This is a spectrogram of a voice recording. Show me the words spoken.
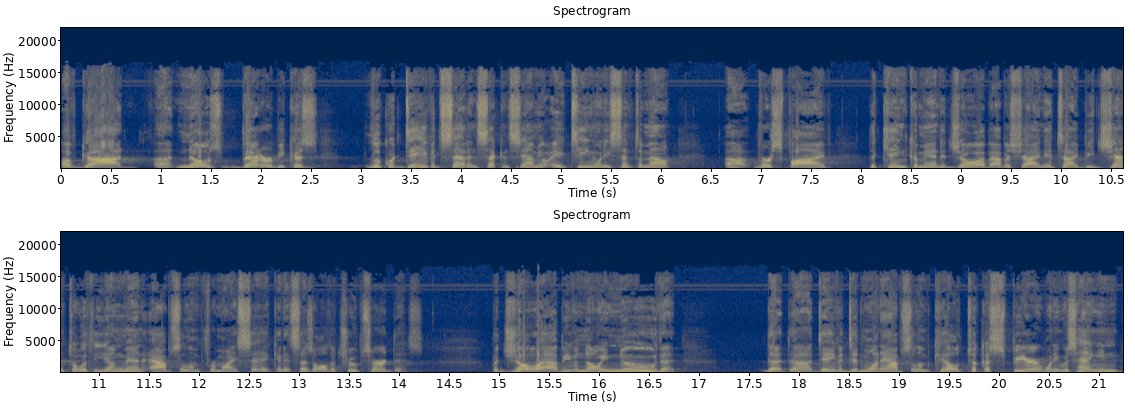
of God uh, knows better because look what David said in 2 Samuel 18 when he sent them out, uh, verse 5. The king commanded Joab, Abishai, and Ittai, Be gentle with the young man Absalom for my sake. And it says all the troops heard this. But Joab, even though he knew that, that uh, David didn't want Absalom killed, took a spear when he was hanging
